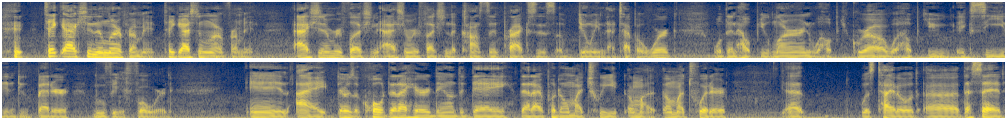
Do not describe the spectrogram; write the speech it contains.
take action and learn from it. Take action and learn from it. Action and reflection, action and reflection, the constant practice of doing that type of work will then help you learn, will help you grow, will help you exceed and do better moving forward and I there was a quote that I heard the other day that I put on my tweet on my on my Twitter that was titled uh, that said,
